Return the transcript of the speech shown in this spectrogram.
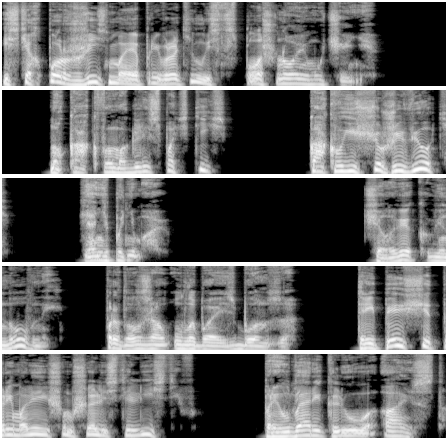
и с тех пор жизнь моя превратилась в сплошное мучение. Но как вы могли спастись? Как вы еще живете? Я не понимаю. Человек виновный, продолжал, улыбаясь Бонза, трепещет при малейшем шелесте листьев, при ударе клюва аиста.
